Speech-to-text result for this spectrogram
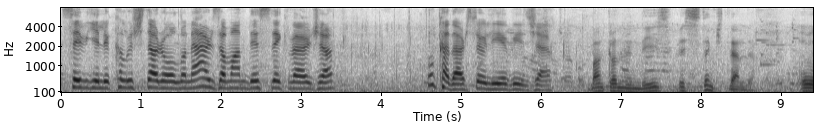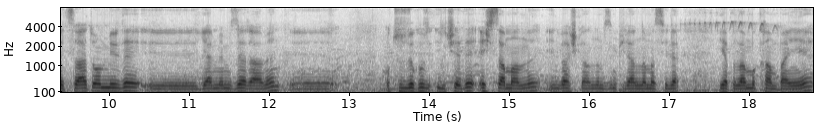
Sevgili Kılıçdaroğlu'na her zaman destek vereceğim. Bu kadar söyleyebileceğim. Bankanın önündeyiz ve sistem kilitlendi. Evet saat 11'de e, gelmemize rağmen e, 39 ilçede eş zamanlı il başkanlığımızın planlamasıyla yapılan bu kampanyaya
